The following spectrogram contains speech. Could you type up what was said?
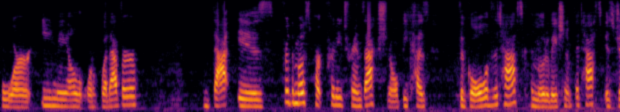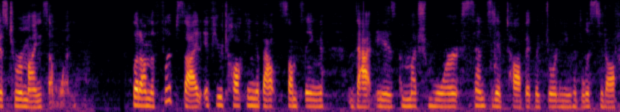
or email or whatever, that is, for the most part, pretty transactional because the goal of the task, the motivation of the task is just to remind someone. But on the flip side, if you're talking about something that is a much more sensitive topic, like Jordan, you had listed off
